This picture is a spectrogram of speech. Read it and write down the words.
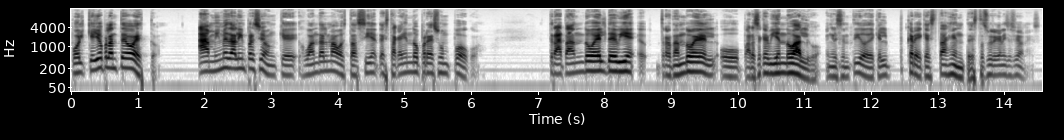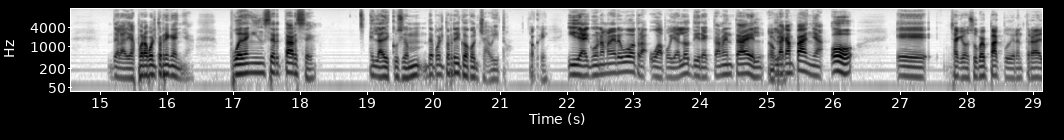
¿Por qué yo planteo esto? A mí me da la impresión que Juan Dalmao está, está cayendo preso un poco, tratando él de bien, tratando él, o parece que viendo algo, en el sentido de que él cree que esta gente, estas organizaciones de la diáspora puertorriqueña, pueden insertarse en la discusión de Puerto Rico con Chavito Ok. y de alguna manera u otra o apoyarlo directamente a él en la campaña o eh, O sea, que un super PAC pudiera entrar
